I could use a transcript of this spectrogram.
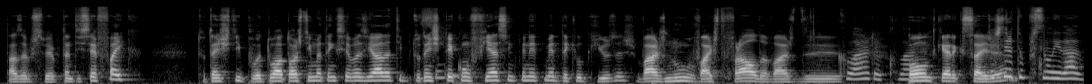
Estás a perceber? Portanto, isso é fake. Tu tens tipo, a tua autoestima tem que ser baseada, tipo, tu tens Sim. que ter confiança independentemente daquilo que usas. Vais nu, vais de fralda, vais de Claro, claro. para onde quer que Tens seja. de ter a tua personalidade.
